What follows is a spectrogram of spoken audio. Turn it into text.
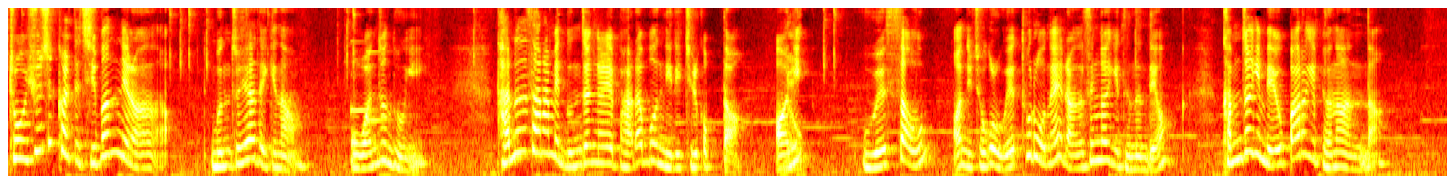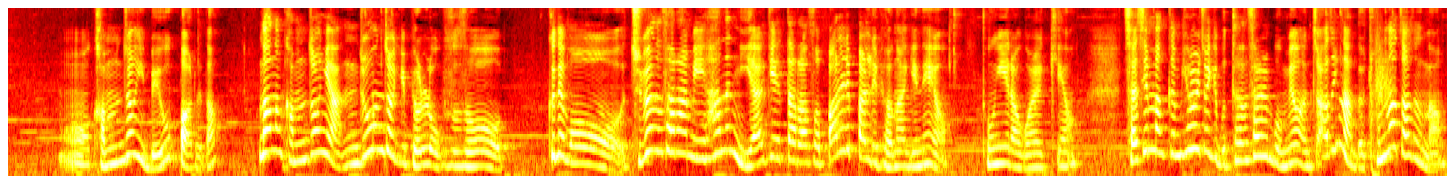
저 휴식할 때 집안일 먼저 해야 되긴 함. 어 완전 동의. 다른 사람의 논쟁을 바라본 일이 즐겁다. 아니? 왜 싸움? 아니 저걸 왜 토론해? 라는 생각이 드는데요. 감정이 매우 빠르게 변화한다. 어, 감정이 매우 빠르다? 나는 감정이 안 좋은 적이 별로 없어서 근데 뭐 주변 사람이 하는 이야기에 따라서 빨리빨리 변하긴 해요. 동의라고 할게요. 자신만큼 효율적이 못한 사람을 보면 짜증난다. 존나 짜증나.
